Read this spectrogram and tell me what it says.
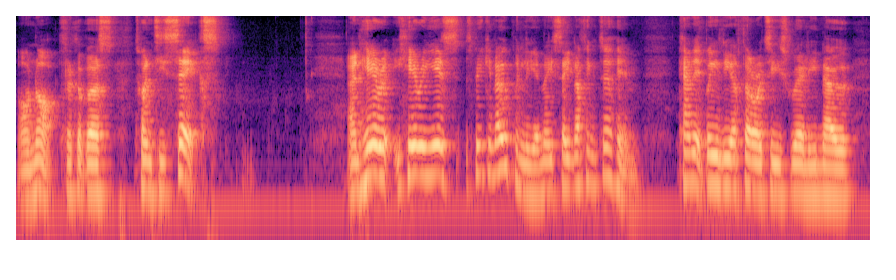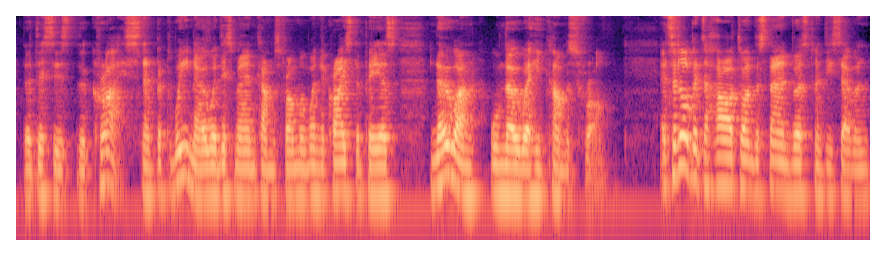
or not? Look at verse 26. And here, here he is speaking openly, and they say nothing to him. Can it be the authorities really know that this is the Christ? But we know where this man comes from, and when the Christ appears, no one will know where he comes from. It's a little bit hard to understand verse 27,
